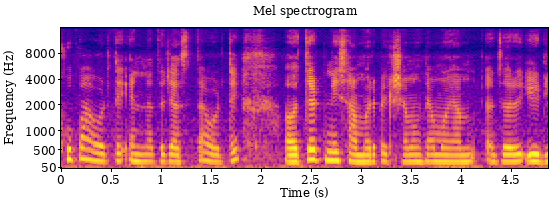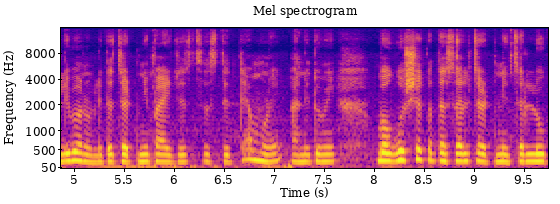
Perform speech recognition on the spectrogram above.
खूप आवडते यांना तर जास्त आवडते. चटणी सांबारपेक्षा मग त्यामुळे आम जर इडली बनवली तर चटणी पाहिजेच असते त्यामुळे. आणि तुम्ही बघू शकत असाल चटणीचा लुक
